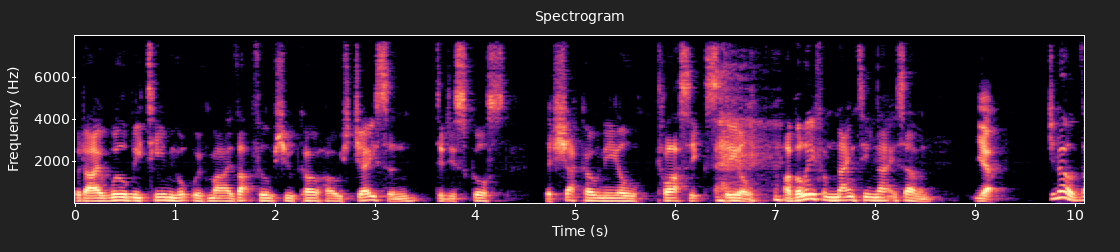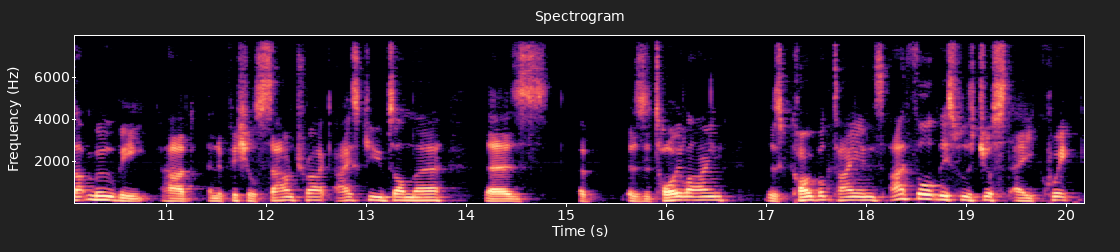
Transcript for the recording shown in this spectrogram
but I will be teaming up with my That Film Stew co host Jason to discuss the Shaq O'Neal classic Steel, I believe from 1997. Yeah. Do you know that movie had an official soundtrack? Ice Cube's on there. There's a there's a toy line. There's comic book tie-ins. I thought this was just a quick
